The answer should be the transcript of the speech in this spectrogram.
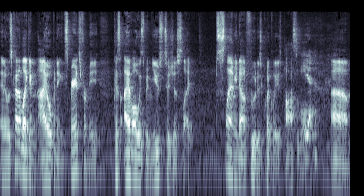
And it was kind of like an eye-opening experience for me because I've always been used to just like slamming down food as quickly as possible. Yeah. Um,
